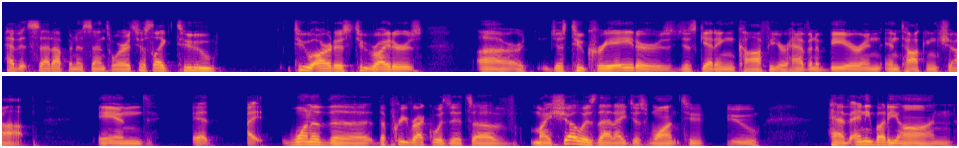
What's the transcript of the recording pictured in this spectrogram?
have it set up in a sense where it's just like two two artists two writers uh, or just two creators just getting coffee or having a beer and, and talking shop. And it, I, one of the, the prerequisites of my show is that I just want to have anybody on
